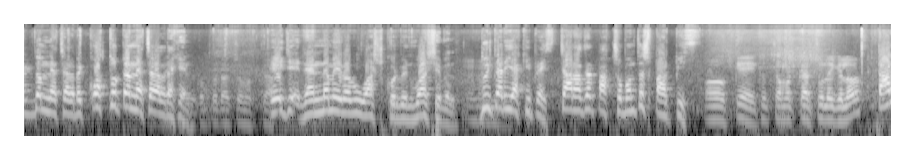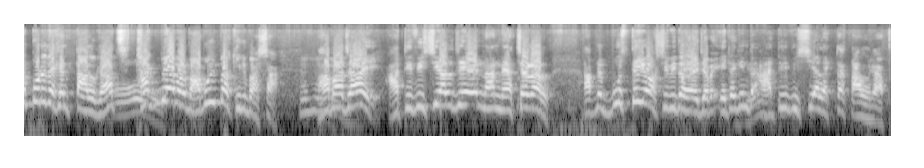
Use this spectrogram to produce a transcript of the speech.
একদম ন্যাচারাল ভাই কতটা ন্যাচারাল দেখেন। এই যে র্যান্ডাম এভাবে ওয়াশ করবেন ওয়াশেবল দুইটারই একই প্রাইস চার হাজার পাঁচশো পঞ্চাশ পার পিস ওকে খুব চমৎকার চলে গেল। তারপরে দেখেন তাল গাছ থাকবে আবার বাবুই পাখির বাসা। ভাবা যায় আর্টিফিশিয়াল যে না ন্যাচারাল আপনি বুঝতেই অসুবিধা হয়ে যাবে। এটা কিন্তু আর্টিফিশিয়াল একটা তাল গাছ।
